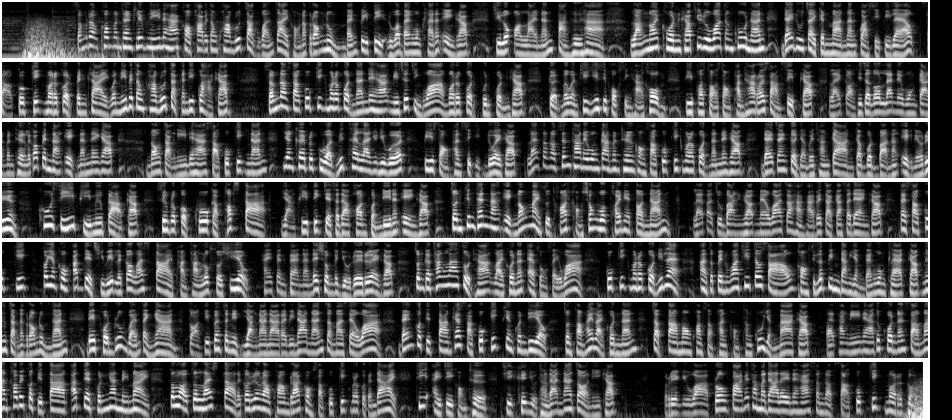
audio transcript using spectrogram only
สำหรับคมบันเทิงคลิปนี้นะฮะขอพาไปทำความรู้จักหวานใจของนักร้องหนุ่มแบงค์ปรีติ หรือว่าแบงค์วงแคลนั่นเองครับ ที่โลกออนไลน์นั้นต่างฮือฮาหลังน้อยคนครับที่รู้ว่าทั้งคู่นั้นได้ดูใจกันมานานกว่า 4 ปีแล้ว สาวกุ๊กกิ๊กมรกตเป็นใคร วันนี้ไปทำความรู้จักกันดีกว่าครับ สำหรับสาวกุ๊กกิ๊กมรกตนั้นนะฮะมีชื่อจริงว่ามรกตพูนผลครับ เกิดเมื่อวันที่ 26 สิงหาคม ปี พศ 2530 ครับ และก่อนที่จะโลดแล่นในวงการบันเทิงแล้วก็เป็นนางเอกนั้นนะครับ นอกจากนี้นะฮะสาวกุ๊กกิ๊กนั้นยังเคยประกวด Miss Thailand Universe ปี 2010 อีกด้วยครับ และสำหรับเส้นทางในวงการบันเทิงของสาวกุ๊กกิ๊กมรกตนั้นนะครับ ได้แจ้งเกิดอย่างเป็นทางการกับบทบาทนางเอกในเรื่อง คู่ซีผีมือปราบครับ ซึ่งประกบคู่กับท็อปสตาร์อย่างพี่ติ๊กเจษดาพรผลดีนั่นเองครับ จนขึ้นแท่นนางเอกน้องใหม่สุดฮอตของช่อง Workpoint ในตอนนั้น และปัจจุบันครับแม้ว่าจะห่างหายไปจากการแสดงครับ แต่สาวกุ๊กกิ๊กก็ยังคงอัปเดตชีวิตและก็ไลฟ์สไตล์ผ่านทางโลกโซเชียล ให้แฟนๆ นั้นได้ชมกันอยู่เรื่อยๆ ครับ จนกระทั่งล่าสุดฮะ หลายคนนั้นแอบสงสัยว่ากุ๊กกิ๊กมรกตนี่แหละ อาจจะเป็นว่าที่เจ้าสาวของศิลปินดังอย่างแบงค์วงแคลดครับ เนื่องจากนักร้องหนุ่มนั้น ได้โพสต์รูปแหวนแต่งงาน ก่อนที่เพื่อนสนิทอย่างนานาราบิน่านั้นจะมาแซวว่าแบงค์กดติดตามแค่สาวกุ๊กกิ๊กเพียงคนเดียว จนทำให้หลายคนนั้น จับตามองความสัมพันธ์ของทั้งคู่อย่างมากครับและทางนี้นะฮะทุกคนนั้นสามารถเข้าไปกดติดตามอัปเดตผลงานใหม่ๆ ตลอดจนไลฟ์สไตล์และก็เรื่องราวความรักของสาวกุ๊กกิ๊กมรกฏกันได้ ที่ IG ของเธอ ที่ขึ้นอยู่ทางด้านหน้าจอนี้ครับ เรียกได้ว่าโปรไฟล์ไม่ธรรมดาเลยนะฮะสำหรับสาวกุ๊กกิ๊กมรกต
